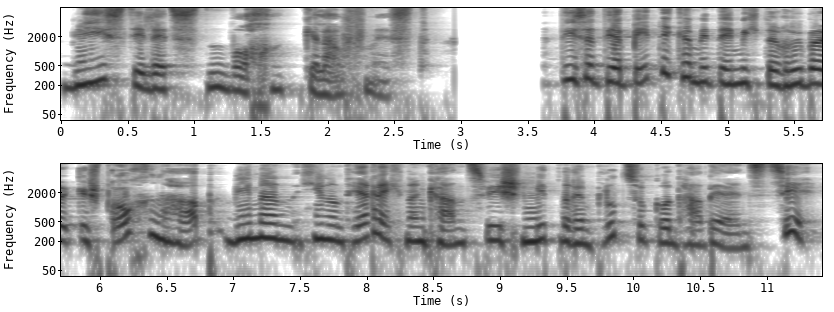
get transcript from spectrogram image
wie es die letzten Wochen gelaufen ist. Dieser Diabetiker, mit dem ich darüber gesprochen habe, wie man hin und her rechnen kann zwischen mittlerem Blutzucker und HB1C,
